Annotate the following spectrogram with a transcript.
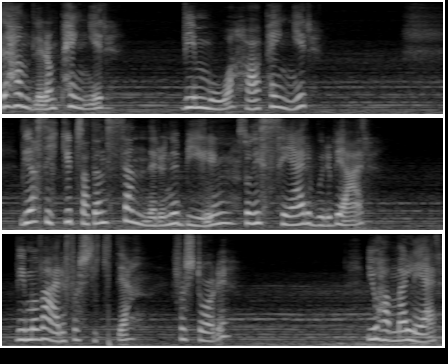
Det handler om penger. Vi må ha penger. De har sikkert satt en sender under bilen, så de ser hvor vi er. Vi må være forsiktige. Forstår du? Johanna ler.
